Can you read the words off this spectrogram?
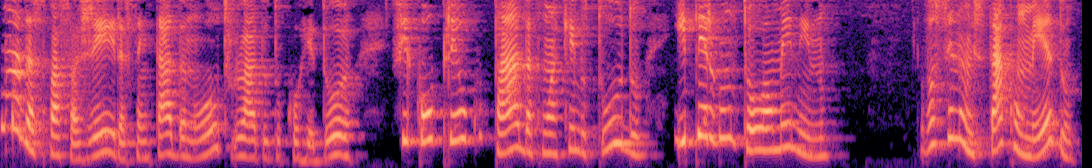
Uma das passageiras, sentada no outro lado do corredor, ficou preocupada com aquilo tudo e perguntou ao menino: Você não está com medo?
